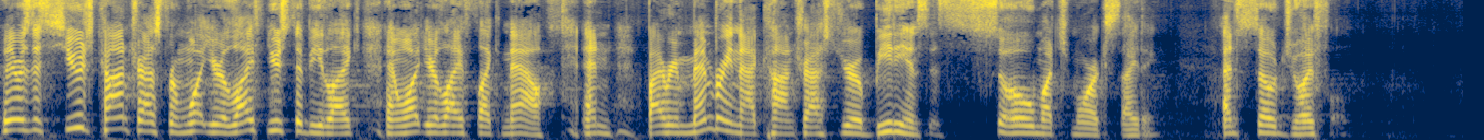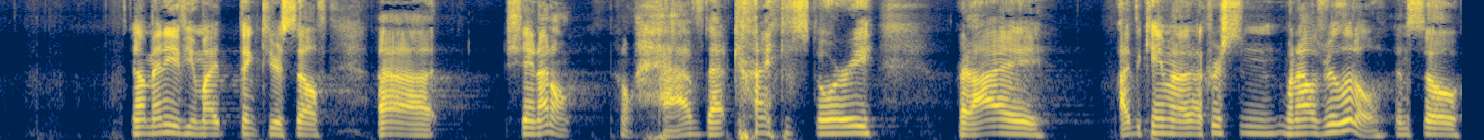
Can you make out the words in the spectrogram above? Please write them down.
There was this huge contrast from what your life used to be like and what your life like now. And by remembering that contrast, your obedience is so much more exciting and so joyful. Now, many of you might think to yourself, uh, Shane, I don't, I don't have that kind of story. Right? I I became a, Christian when I was really little, and so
